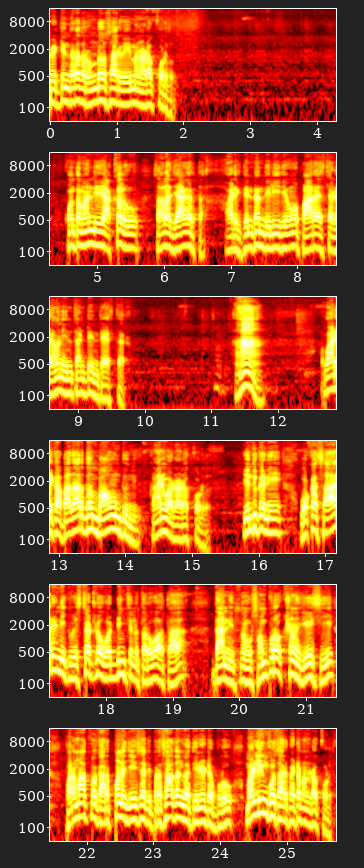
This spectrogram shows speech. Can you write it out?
పెట్టిన తర్వాత రెండోసారి వేయమని అడగకూడదు. కొంతమంది అక్కలు చాలా జాగ్రత్త. వాడికి తినటం తెలియదేమో పారేస్తాడేమో అని ఇంత అంటే ఇంత వేస్తారు. వాడికి ఆ పదార్థం బాగుంటుంది కానీ వాడు అడగకూడదు. ఎందుకని? ఒకసారి నీకు విస్తట్లో వడ్డించిన తరువాత దాన్ని నువ్వు సంప్రోక్షణ చేసి పరమాత్మకు అర్పణ చేసి అది ప్రసాదంగా తినేటప్పుడు మళ్ళీ ఇంకోసారి పెట్టమని అడగకూడదు.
